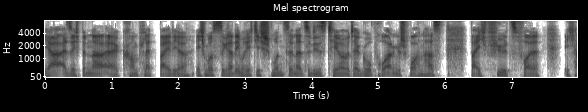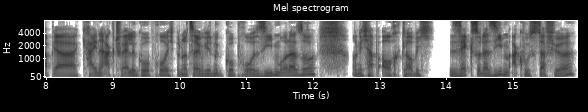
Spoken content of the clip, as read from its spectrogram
Ja, also ich bin da äh, komplett bei dir. Ich musste gerade eben richtig schmunzeln, als du dieses Thema mit der GoPro angesprochen hast, weil ich fühl's voll. Ich habe ja keine aktuelle GoPro, ich benutze irgendwie eine GoPro 7 oder so und ich habe auch, glaube ich, sechs oder sieben Akkus dafür.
